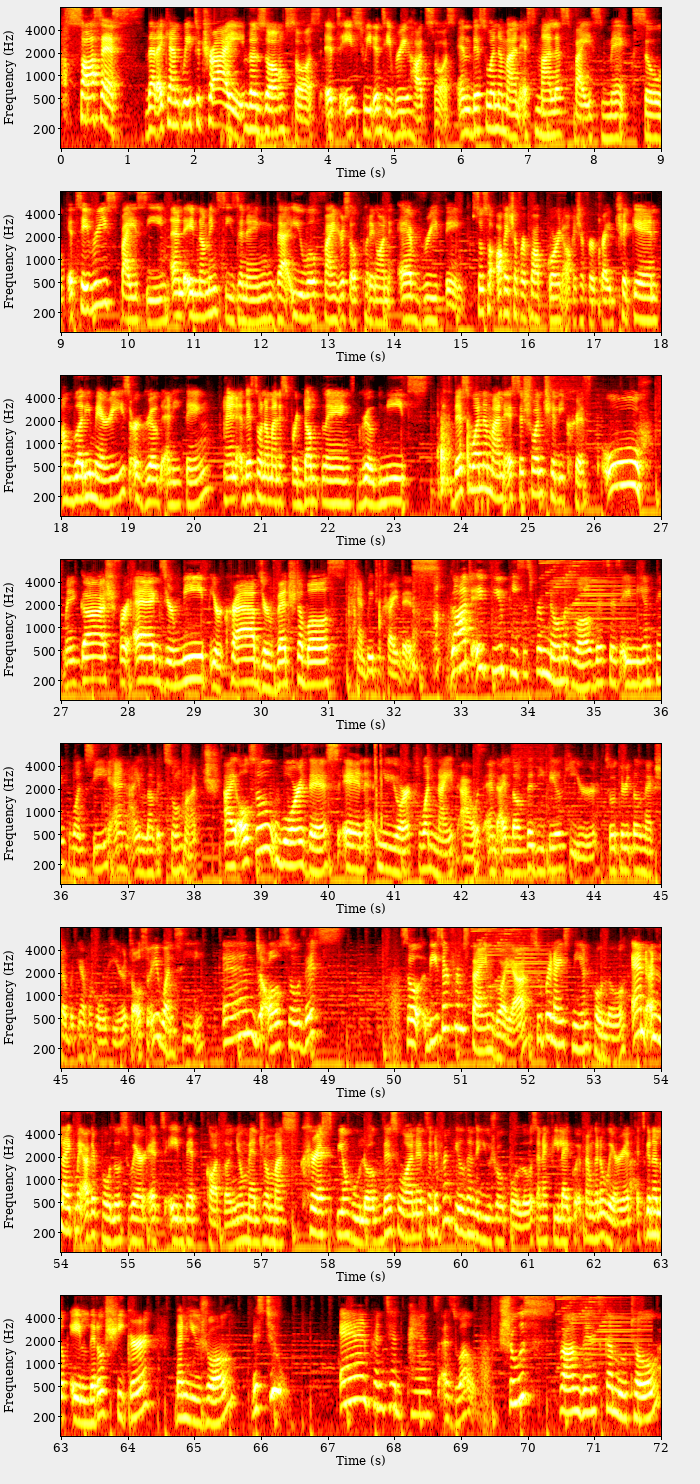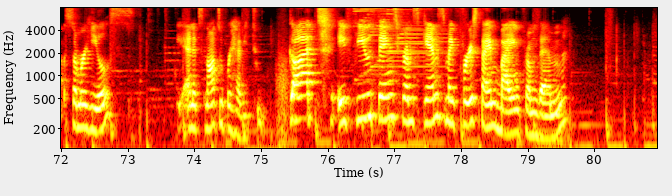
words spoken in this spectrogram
Sauces! That I can't wait to try. The Zhong sauce. It's a sweet and savory hot sauce. And this one naman is Mala Spice Mix. So, it's savory, spicy, and a numbing seasoning that you will find yourself putting on everything. So, so okay siya for popcorn, okay siya for fried chicken, um, Bloody Marys, or grilled anything. And this one naman is for dumplings, grilled meats, this one naman is Sichuan Chili Crisp. Oh my gosh, for eggs, your meat, your crabs, your vegetables. Can't wait to try this. Got a few pieces from Noam as well. This is a neon pink onesie and I love it so much. I also wore this in New York one night out and I love the detail here. So turtleneck siya but you have a hole here. It's also a onesie. And also this so these are from Stine Goya. Super nice neon polo. And unlike my other polos where it's a bit cotton, yung medyo mas crisp yung hulog, this one, it's a different feel than the usual polos. And I feel like if I'm gonna wear it, it's gonna look a little chicer than usual. This too. And printed pants as well. Shoes from Vince Camuto. Summer heels. And it's not super heavy too. Got a few things from Skims. My first time buying from them.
